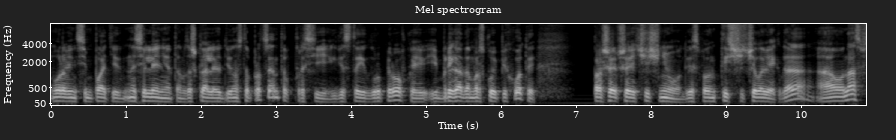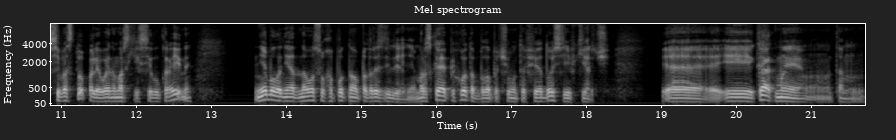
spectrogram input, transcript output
уровень симпатии населения там зашкаливает 90% к России, где стоит группировка и бригада морской пехоты, прошедшая Чечню, 2500 человек, да, а у нас в Севастополе, военно-морских сил Украины, не было ни одного сухопутного подразделения. Морская пехота была почему-то в Феодосии и в Керчи. Э, И как мы там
